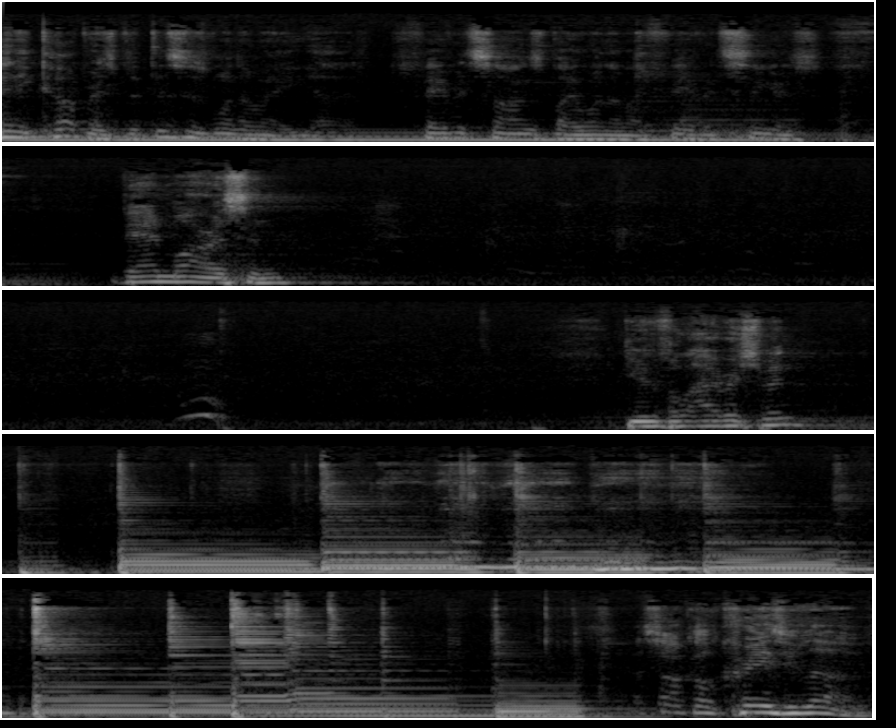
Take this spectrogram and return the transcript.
many covers, but this is one of my uh, favorite songs by one of my favorite singers, Van Morrison. Beautiful Irishman. A song called Crazy Love.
